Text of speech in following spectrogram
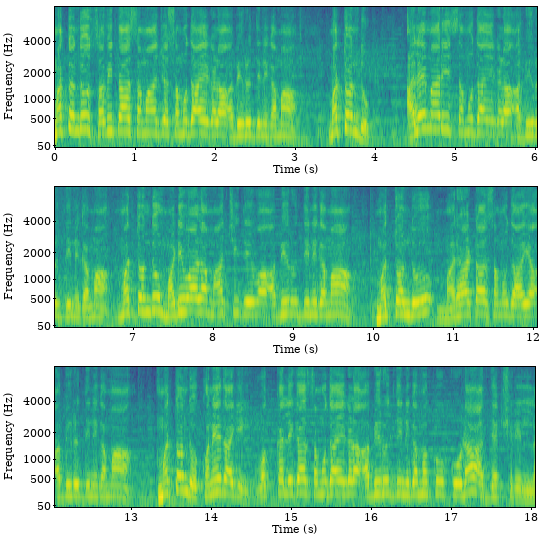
ಮತ್ತೊಂದು ಸವಿತಾ ಸಮಾಜ ಸಮುದಾಯಗಳ ಅಭಿವೃದ್ಧಿ ನಿಗಮ, ಮತ್ತೊಂದು ಅಲೆಮಾರಿ ಸಮುದಾಯಗಳ ಅಭಿವೃದ್ಧಿ ನಿಗಮ, ಮತ್ತೊಂದು ಮಡಿವಾಳ ಮಾಚಿದೇವ ಅಭಿವೃದ್ಧಿ ನಿಗಮ ಮತ್ತೊಂದು ಮರಾಠ ಸಮುದಾಯ ಅಭಿವೃದ್ಧಿ ನಿಗಮ. ಮತ್ತೊಂದು ಕೊನೆಯದಾಗಿ ಒಕ್ಕಲಿಗ ಸಮುದಾಯಗಳ ಅಭಿವೃದ್ಧಿ ನಿಗಮಕ್ಕೂ ಕೂಡ ಅಧ್ಯಕ್ಷರಿಲ್ಲ.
